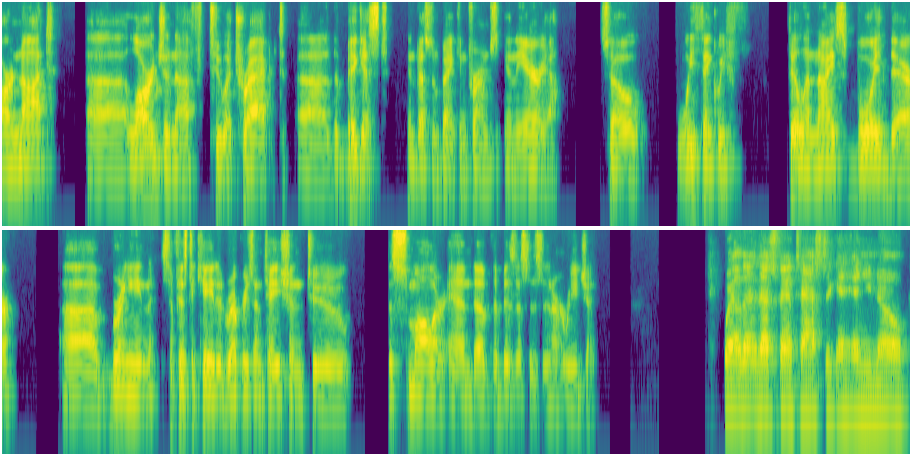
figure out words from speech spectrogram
are not uh, large enough to attract uh, the biggest investment banking firms in the area. So we think we fill a nice void there, uh, bringing sophisticated representation to the smaller end of the businesses in our region. Well, that, that's fantastic. And, and you know,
